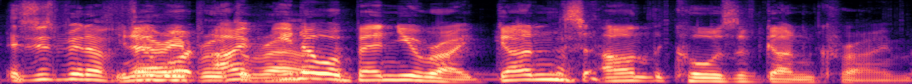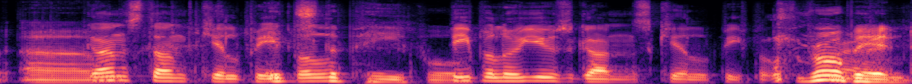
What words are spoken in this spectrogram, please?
It's just been a You know very what? brutal I, round. you know what, Ben? You're right. Guns aren't the cause of gun crime. Um, Guns don't kill people. It's the people. People who use guns kill people. Robin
